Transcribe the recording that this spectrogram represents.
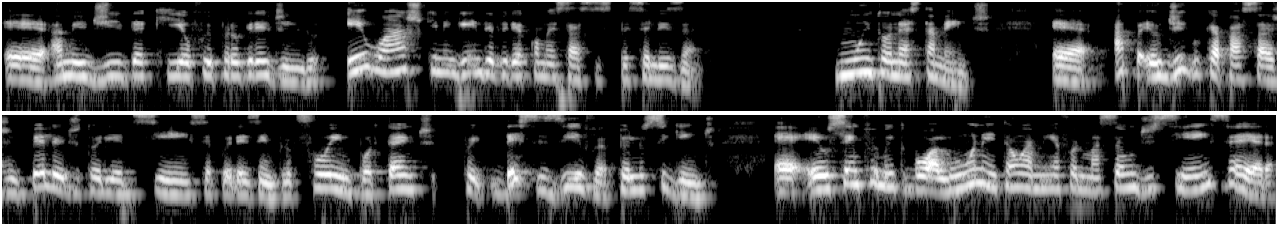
É, à medida que eu fui progredindo. Eu acho que ninguém deveria começar se especializando, muito honestamente. É, eu digo que a passagem pela editoria de ciência, por exemplo, foi importante, foi decisiva pelo seguinte: é, eu sempre fui muito boa aluna, então a minha formação de ciência era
